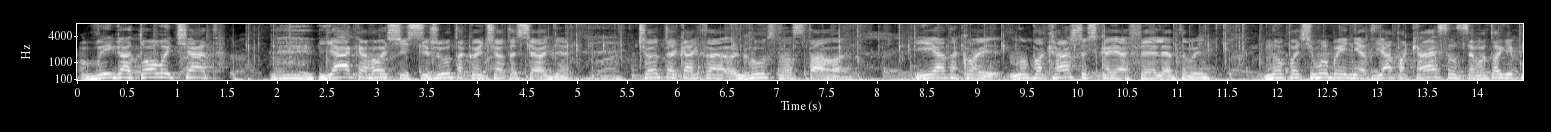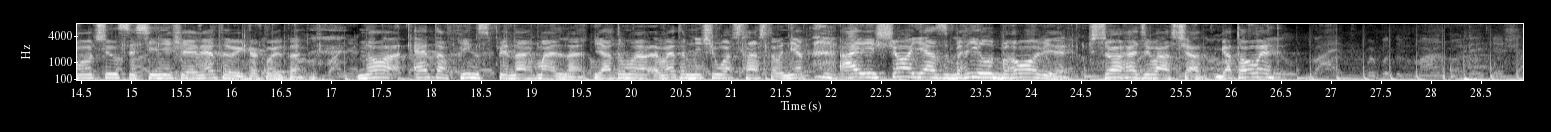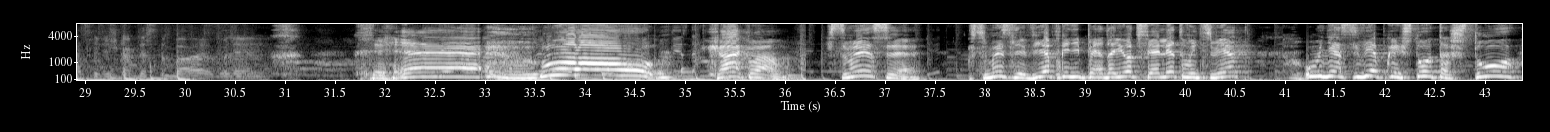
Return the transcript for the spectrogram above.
Вы готовы, чат? Я, короче, сижу такой что-то сегодня. Что-то как-то грустно стало. И я такой, ну покрашусь-ка я фиолетовый. Ну почему бы и нет? Я покрасился, в итоге получился синий-фиолетовый какой-то. Но это, в принципе, нормально. Я думаю, в этом ничего страшного нет. А еще я сбрил брови. Все ради вас, чат. Готовы? Как вам? В смысле? В смысле, вебка не передает фиолетовый цвет? У меня с вебкой что-то, что?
